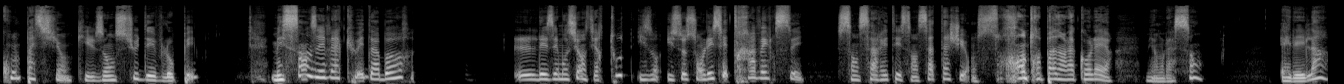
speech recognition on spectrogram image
compassion qu'ils ont su développer, mais sans évacuer d'abord les émotions, c'est-à-dire toutes, ils se sont laissés traverser sans s'arrêter, sans s'attacher. On ne rentre pas dans la colère, mais on la sent. Elle est là,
